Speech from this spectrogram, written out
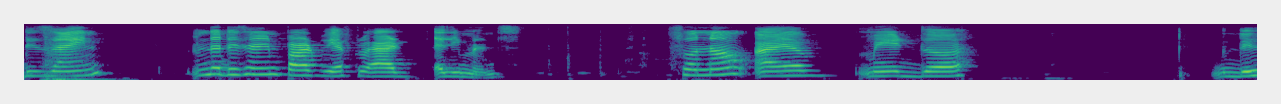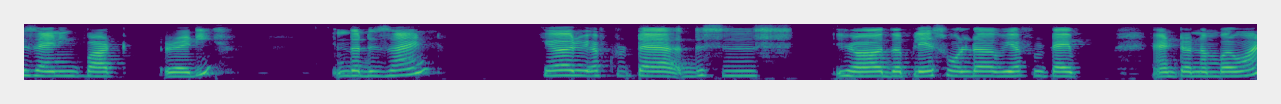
design in the design part we have to add elements so now I have made the designing part ready. In the design here we have to type this is here the placeholder we have to type enter number 1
